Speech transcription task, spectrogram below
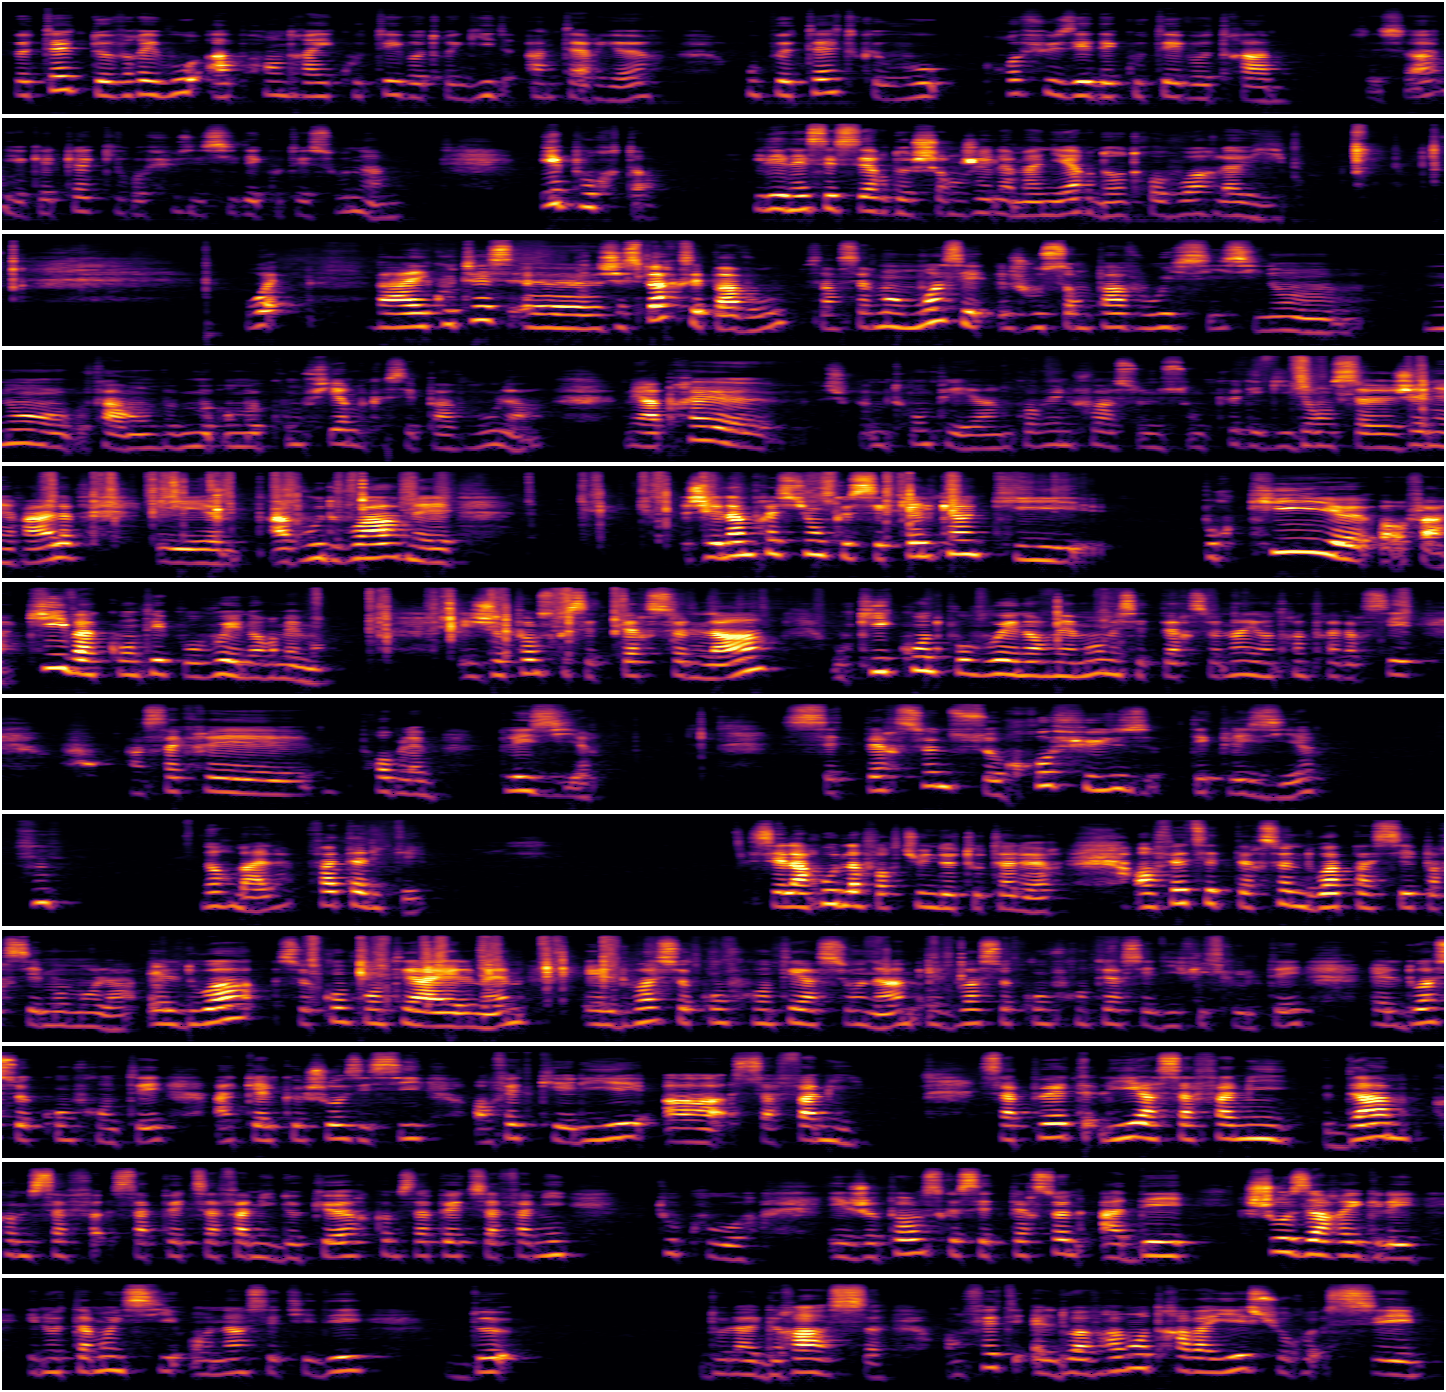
Peut-être devrez-vous apprendre à écouter votre guide intérieur, ou peut-être que vous refusez d'écouter votre âme. C'est ça, il y a quelqu'un qui refuse ici d'écouter son. Et pourtant, il est nécessaire de changer la manière d'entrevoir la vie. Ouais, bah écoutez, euh, j'espère que c'est pas vous. Sincèrement, moi, je vous sens pas vous ici, sinon, euh, non, enfin, on, me confirme que c'est pas vous là. Mais après, euh, je peux me tromper. Hein. Encore une fois, ce ne sont que des guidances générales et à vous de voir. Mais j'ai l'impression que c'est quelqu'un qui, pour qui, enfin, qui va compter pour vous énormément. Et je pense que cette personne-là, ou qui compte pour vous énormément, mais cette personne-là est en train de traverser un sacré problème. Plaisir. Cette personne se refuse des plaisirs. Hum, normal, fatalité. C'est la roue de la fortune de tout à l'heure. En fait, cette personne doit passer par ces moments-là. Elle doit se confronter à elle-même, elle doit se confronter à son âme, elle doit se confronter à ses difficultés, elle doit se confronter à quelque chose ici, en fait, qui est lié à sa famille. Ça peut être lié à sa famille d'âme, comme ça, peut être sa famille de cœur, comme ça peut être sa famille tout court. Et je pense que cette personne a des choses à régler. Et notamment ici, on a cette idée de, de la grâce. En fait, elle doit vraiment travailler sur ses...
